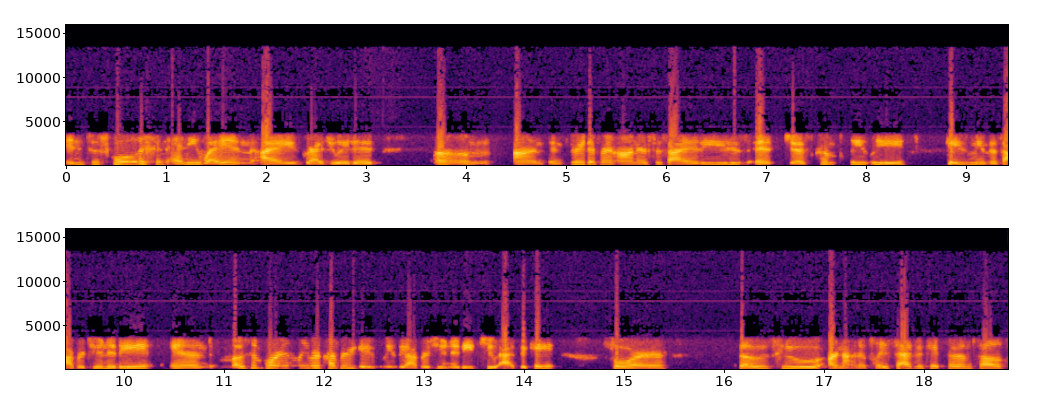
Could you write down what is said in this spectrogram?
into school in any way and i graduated um on in three different honor societies. It just completely gave me this opportunity, and most importantly, recovery gave me the opportunity to advocate for those who are not in a place to advocate for themselves,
